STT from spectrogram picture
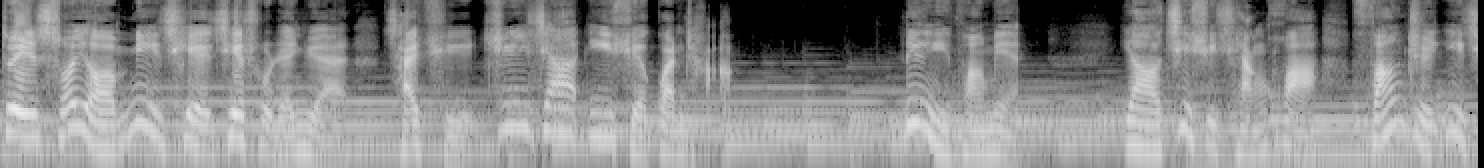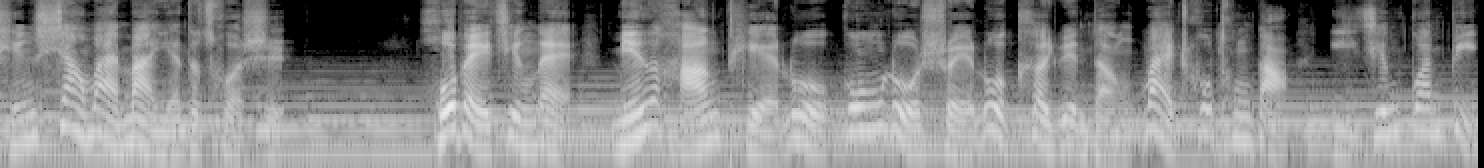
对所有密切接触人员采取居家医学观察。另一方面，要继续强化防止疫情向外蔓延的措施。湖北境内民航、铁路、公路、水路客运等外出通道已经关闭，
